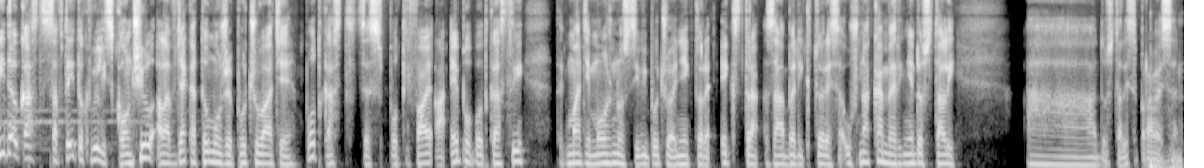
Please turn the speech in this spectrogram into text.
Videokast sa v tejto chvíli skončil, ale vďaka tomu, že počúvate podcast cez Spotify a Apple podcasty, tak máte možnosť si vypočúvať niektoré extra zábery, ktoré sa už na kamery nedostali a dostali sa práve sem.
